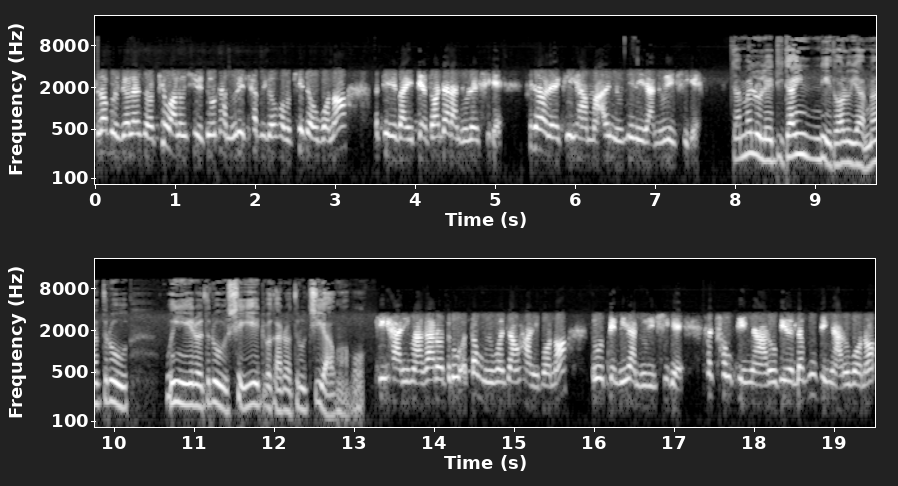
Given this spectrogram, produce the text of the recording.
သူတို့ဘယ်လိုပြောလဲဆိုတော့ဖြစ်သွားလို့ရှိရင်တို့ထပ်မျိုးတွေထပ်ပြီးတော့ဟောမဖြစ်တော့ဘူးပေါ့နော်အတေပါပြန်သွားကြတာမျိုးလည်းရှိတယ်ဖြစ်တော့လေခေဟာမှာအဲ့လိုမျိုးနေနေတာမျိုးတွေရှိတယ်ဒါမဲ့လို့လေဒီတိုင်းနေသွားလို့ရမလားသူတို့ဝင်ရတော့သူတို့ရှေ့ရေးအတွက်ကတော့သူတို့ကြည့်အောင်ပါပေါ့ဒီဟာဒီမှာကတော့တို့အတော့မွေးဝမ်းကြောင်းဟာတွေပေါ့နော် တို့တင်ပေးတာမျိုးတွေရှိတယ်ဆက်ချုပ်ပညာတို့ပြီးတော့လက်မှုပညာတို့ပေါ့နော်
